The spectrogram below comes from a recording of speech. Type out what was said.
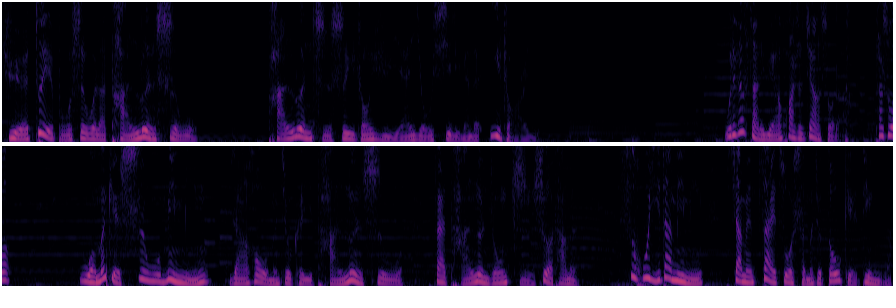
绝对不是为了谈论事物，谈论只是一种语言游戏里面的一种而已。维特根斯坦的原话是这样说的啊，他说：“我们给事物命名。”然后我们就可以谈论事物，在谈论中指涉他们，似乎一旦命名，下面再做什么就都给定了，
